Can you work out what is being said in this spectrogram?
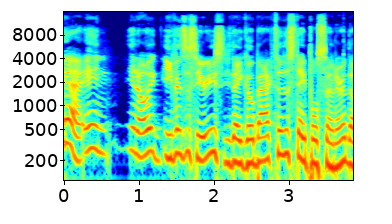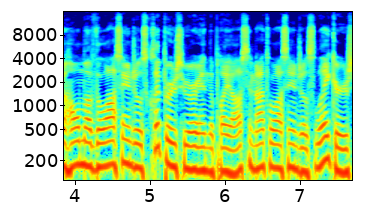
yeah, and you know, it evens the series. They go back to the Staples Center, the home of the Los Angeles Clippers, who are in the playoffs, and not the Los Angeles Lakers,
